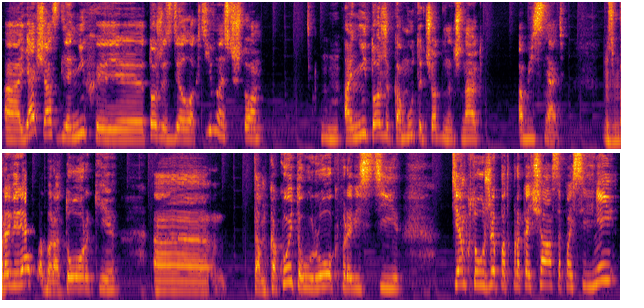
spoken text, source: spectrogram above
А я сейчас для них э, тоже сделал активность, что они тоже кому-то что-то начинают объяснять. То есть проверять лабораторки, э, там какой-то урок провести. Тем, кто уже подпрокачался посильней,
